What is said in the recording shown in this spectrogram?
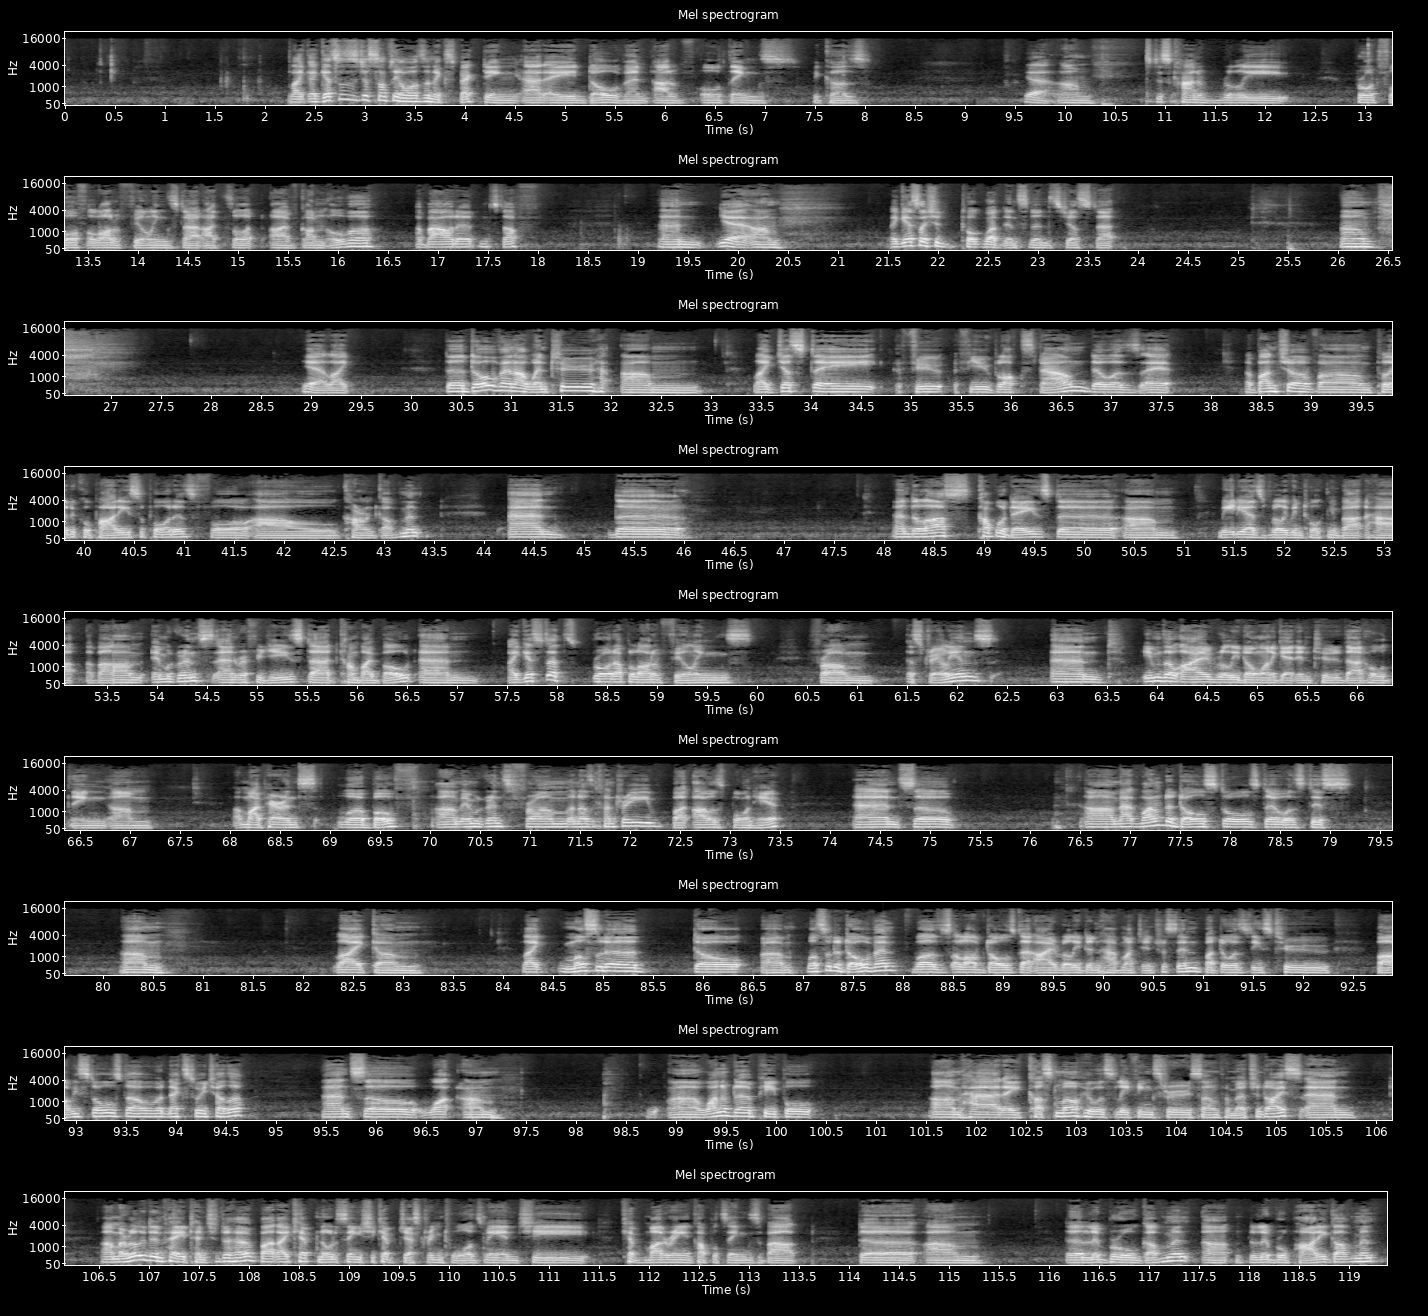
like I guess this is just something I wasn't expecting at a doll event out of all things because yeah um this kind of really brought forth a lot of feelings that I thought I've gotten over about it and stuff and yeah um I guess I should talk about the incident. It's just that, um, yeah, like the doll event I went to, um, like just a few a few blocks down, there was a a bunch of um, political party supporters for our current government, and the and the last couple of days, the um, media has really been talking about how about um, immigrants and refugees that come by boat, and I guess that's brought up a lot of feelings from Australians. And even though I really don't want to get into that whole thing, um, my parents were both um, immigrants from another country, but I was born here, and so um, at one of the doll stalls there was this um, like um like most of the doll um most of the doll event was a lot of dolls that I really didn't have much interest in, but there was these two Barbie stalls that were next to each other. And so what um uh, one of the people um, had a customer who was leafing through some of her merchandise and um, I really didn't pay attention to her, but I kept noticing she kept gesturing towards me and she kept muttering a couple things about the um, the liberal government, uh, the liberal party government,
